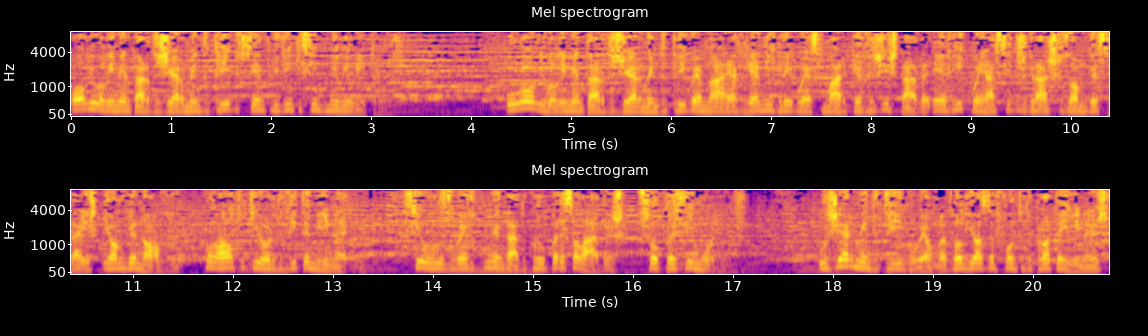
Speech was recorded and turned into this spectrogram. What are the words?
Óleo alimentar de germem de trigo 125 ml. O óleo alimentar de germem de trigo MARNYS marca registada é rico em ácidos graxos ômega 6 e ômega 9, com alto teor de vitamina E. Seu uso é recomendado cru para saladas, sopas e molhos. O germem de trigo é uma valiosa fonte de proteínas,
